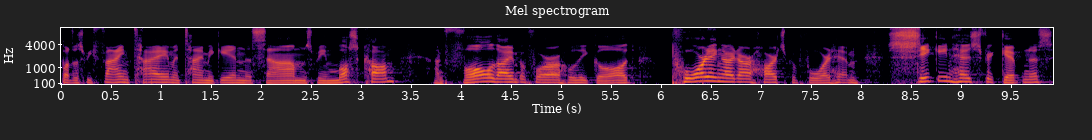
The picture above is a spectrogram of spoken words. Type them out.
but as we find time and time again in the Psalms, we must come and fall down before our holy God, pouring out our hearts before Him, seeking His forgiveness,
